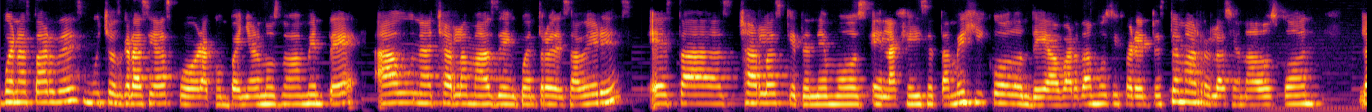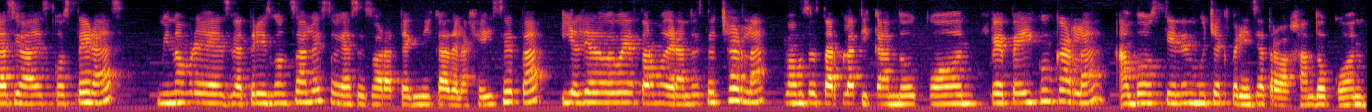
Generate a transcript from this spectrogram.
Buenas tardes, muchas gracias por acompañarnos nuevamente a una charla más de Encuentro de Saberes. Estas charlas que tenemos en la GIZ México, donde abordamos diferentes temas relacionados con las ciudades costeras mi nombre es Beatriz González, soy asesora técnica de la GIZ y el día de hoy voy a estar moderando esta charla. Vamos a estar platicando con Pepe y con Carla. Ambos tienen mucha experiencia trabajando con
